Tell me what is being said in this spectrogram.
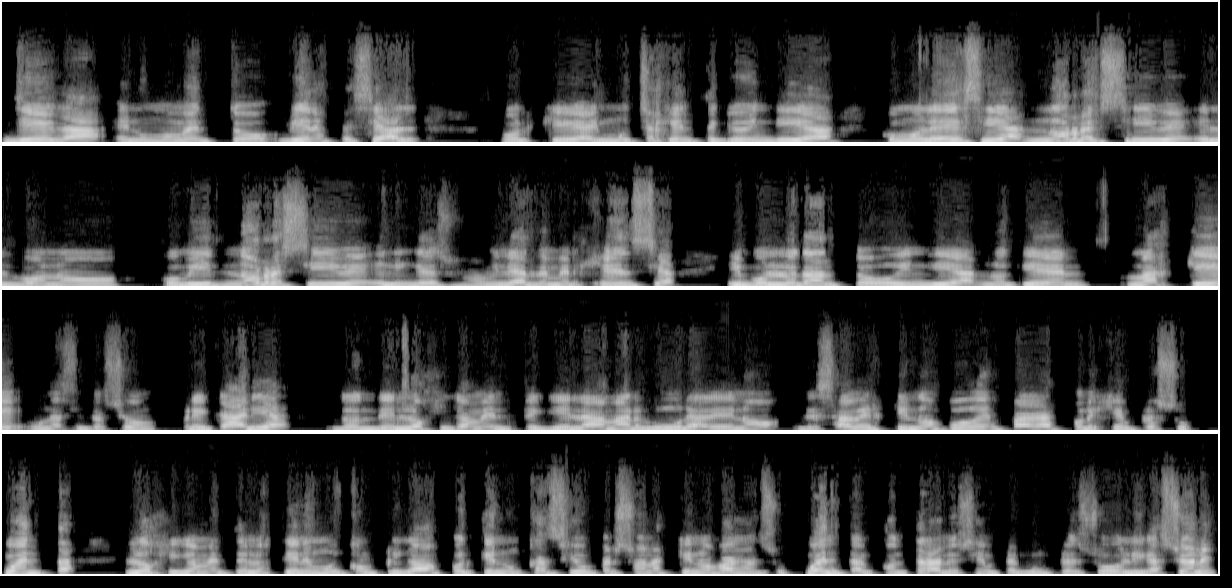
llega en un momento bien especial, porque hay mucha gente que hoy en día, como le decía, no recibe el bono COVID, no recibe el ingreso familiar de emergencia y por lo tanto hoy en día no tienen más que una situación precaria donde lógicamente que la amargura de no de saber que no pueden pagar, por ejemplo, sus cuentas, lógicamente los tiene muy complicados porque nunca han sido personas que no pagan sus cuentas, al contrario, siempre cumplen sus obligaciones,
